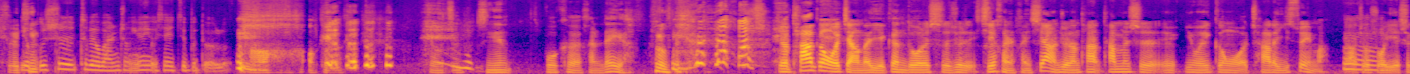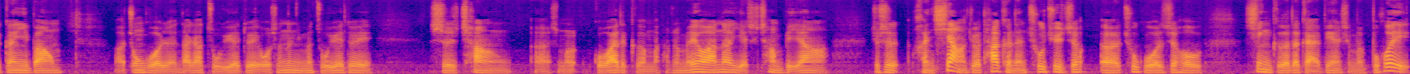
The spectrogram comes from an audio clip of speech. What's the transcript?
所以听也不是特别完整，因为有些记不得了。哦，OK，就今今天播客很累啊，录的。就他跟我讲的也更多的是，就是其实很很像，就像他他们是因因为跟我差了一岁嘛，然后就说嗯也是跟一帮呃中国人大家组乐队，我说那你们组乐队是唱呃什么国外的歌吗？他说没有啊，那也是唱 Beyond 啊，就是很像，就是他可能出去之后呃出国之后性格的改变什么不会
